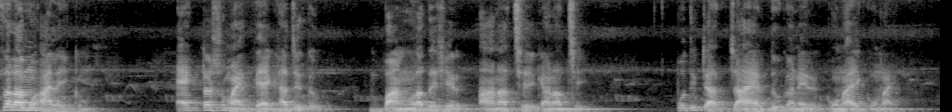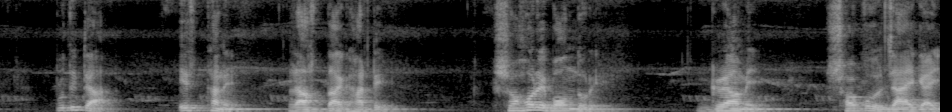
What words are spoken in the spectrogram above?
আসসালামু আলাইকুম। একটা সময় দেখা যেত বাংলাদেশের আনাচে কানাচে প্রতিটা চায়ের দোকানের কোনায় কোনায়, প্রতিটা স্থানে, রাস্তাঘাটে, শহরে, বন্দরে, গ্রামে, সকল জায়গায়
